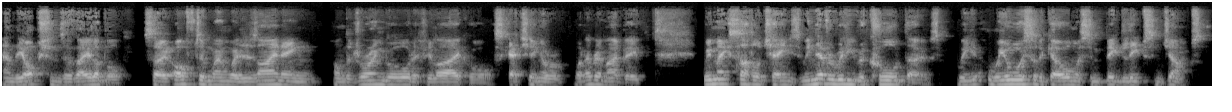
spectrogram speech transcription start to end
and the options available. So often when we're designing on the drawing board, if you like, or sketching or whatever it might be, we make subtle changes. We never really record those. We, we always sort of go almost in big leaps and jumps.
